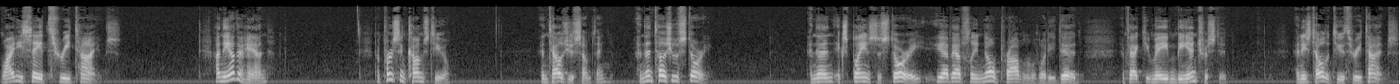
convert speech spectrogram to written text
Why did he say it three times? On the other hand, the person comes to you and tells you something and then tells you a story and then explains the story, you have absolutely no problem with what he did. In fact, you may even be interested. And he's told it to you three times.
